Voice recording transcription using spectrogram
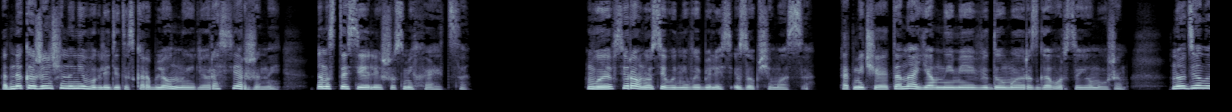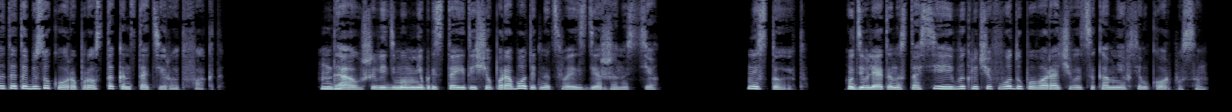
Однако женщина не выглядит оскорбленной или рассерженной. Анастасия лишь усмехается. «Вы все равно сегодня выбились из общей массы», — отмечает она, явно имея в виду мой разговор с ее мужем. Но делает это без укора, просто констатирует факт. Да уж, видимо, мне предстоит еще поработать над своей сдержанностью. Не стоит. Удивляет Анастасия и, выключив воду, поворачивается ко мне всем корпусом.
